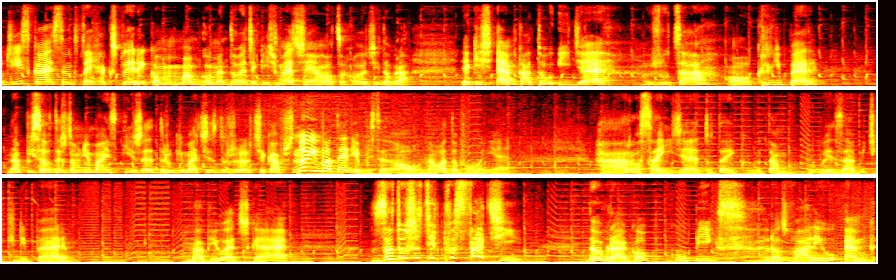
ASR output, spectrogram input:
ludziska, jestem tutaj Hacksplayer i kom- mam komentować jakiś mecz, nie wiem o co chodzi, dobra. Jakiś MK tu idzie, rzuca, o Creeper. Napisał też do mnie Mański, że drugi mecz jest dużo ciekawszy. No i baterię by sobie no, naładowało, nie. Ha, Rosa idzie, tutaj tam próbuje zabić Creeper. Ma piłeczkę. Za dużo tych postaci! Dobra, Gob Kubix rozwalił. MK,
